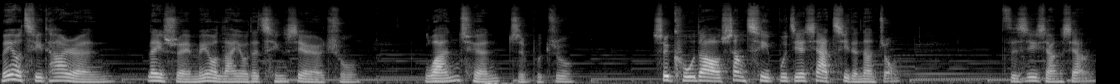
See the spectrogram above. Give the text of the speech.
没有其他人，泪水没有来由的倾泻而出，完全止不住。是哭到上气不接下气的那种。仔细想想，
